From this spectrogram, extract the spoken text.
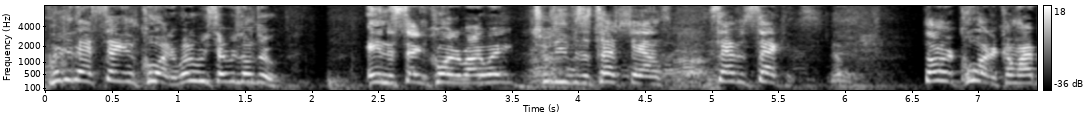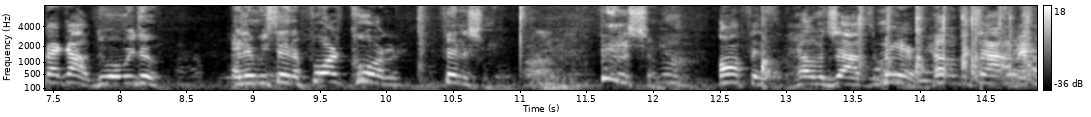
Look at that second quarter. What do we say we're going to do? In the second quarter, right away, two defensive touchdowns, seven seconds. Third quarter, come right back out, do what we do. And then we say in the fourth quarter, finish them. Finish them. Offense, hell of a job. Zamir, hell of a job, man.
